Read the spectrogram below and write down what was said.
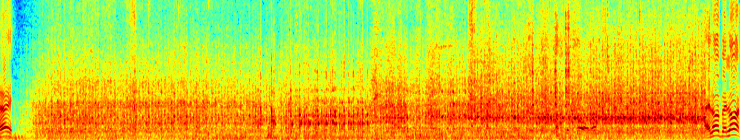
เลย ไปรถไปรถ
